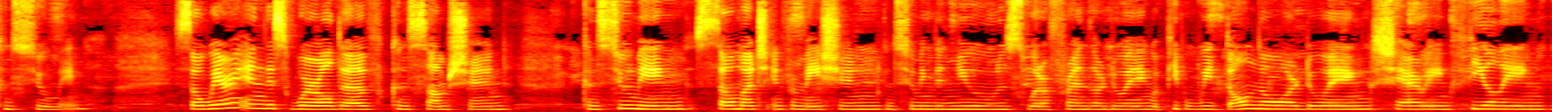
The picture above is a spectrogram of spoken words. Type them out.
consuming. So we're in this world of consumption consuming so much information, consuming the news, what our friends are doing, what people we don't know are doing, sharing, feeling,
